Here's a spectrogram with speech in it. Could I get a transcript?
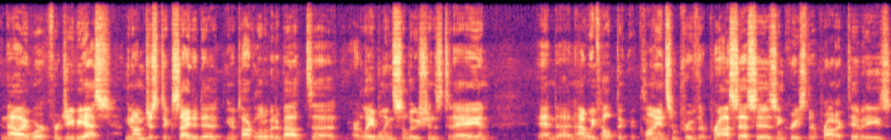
and now I work for GBS. You know, I'm just excited to you know talk a little bit about uh, our labeling solutions today and and uh, and how we've helped the clients improve their processes, increase their productivities,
